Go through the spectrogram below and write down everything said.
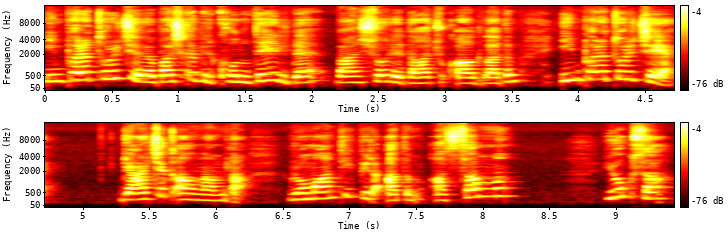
İmparatoriçe ve başka bir konu değil de ben şöyle daha çok algıladım. İmparatoriçeye gerçek anlamda romantik bir adım atsam mı? Yoksa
